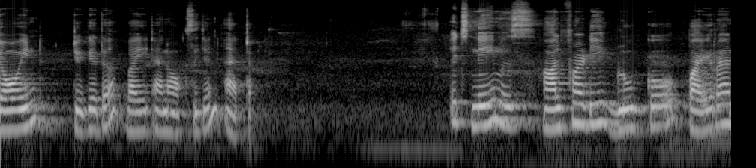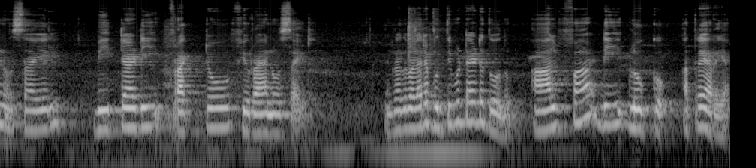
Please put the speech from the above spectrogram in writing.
joined together by an oxygen atom. Its name is alpha D glucopyranosyl beta D fructofuranoside. നിങ്ങൾക്കത് വളരെ ബുദ്ധിമുട്ടായിട്ട് തോന്നും ആൽഫ ഡി ഗ്ലൂക്കോ അത്രേ അറിയാം.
